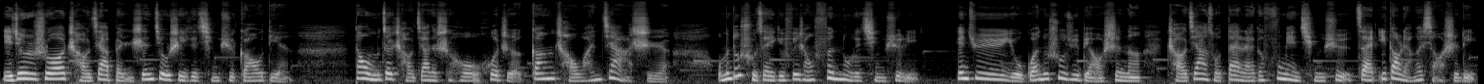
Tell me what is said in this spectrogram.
也就是说，吵架本身就是一个情绪高点。当我们在吵架的时候，或者刚吵完架时，我们都处在一个非常愤怒的情绪里。根据有关的数据表示呢，吵架所带来的负面情绪在一到两个小时里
